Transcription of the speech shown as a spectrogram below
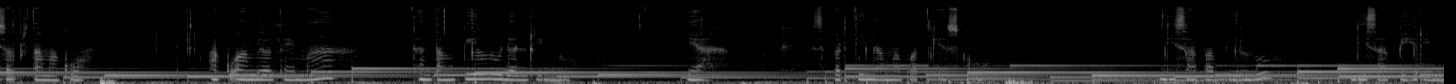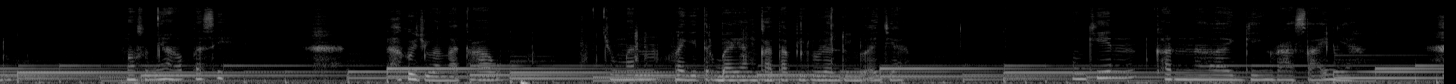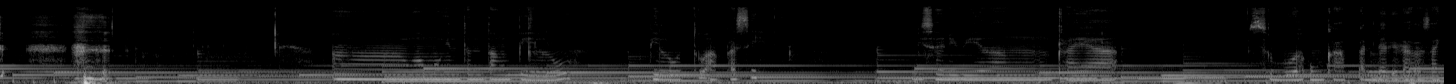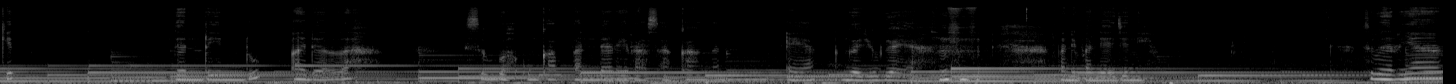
episode pertamaku. Aku ambil tema tentang pilu dan rindu. Ya, seperti nama podcastku. Disapa pilu, disapih rindu. Maksudnya apa sih? Aku juga nggak tahu. Cuman lagi terbayang kata pilu dan rindu aja. Mungkin karena lagi ngerasain ya hmm, ngomongin tentang pilu pilu tuh apa sih? Bisa dibilang kayak sebuah ungkapan dari rasa sakit dan rindu adalah sebuah ungkapan dari rasa kangen. Eh ya enggak juga ya. Pandai-pandai aja nih. Sebenarnya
